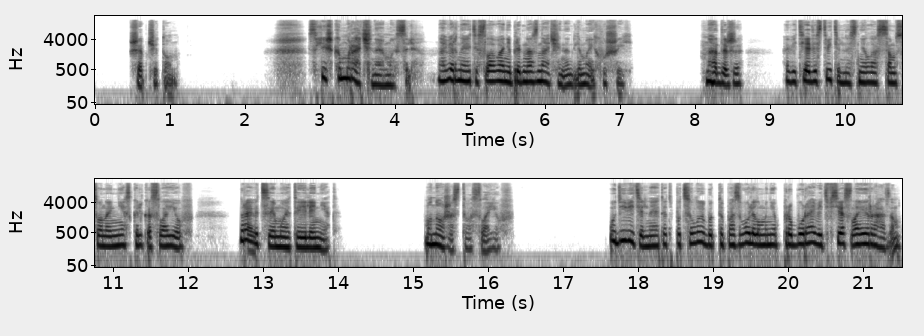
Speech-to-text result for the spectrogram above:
— шепчет он. Слишком мрачная мысль. Наверное, эти слова не предназначены для моих ушей. Надо же, а ведь я действительно сняла с Самсона несколько слоев. Нравится ему это или нет. Множество слоев. Удивительно, этот поцелуй будто позволил мне пробуравить все слои разом,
